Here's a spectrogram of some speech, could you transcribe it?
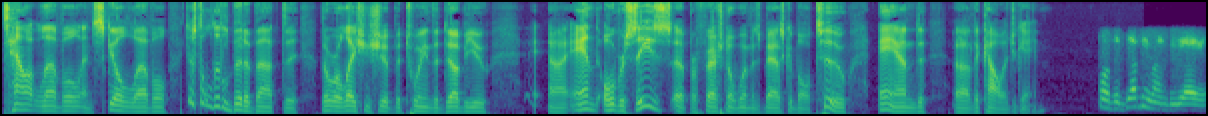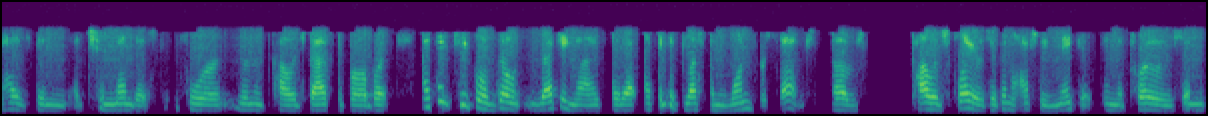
talent level and skill level. Just a little bit about the, the relationship between the W uh, and overseas uh, professional women's basketball, too, and uh, the college game. Well, the WNBA has been tremendous for women's college basketball, but I think people don't recognize that uh, I think it's less than 1% of college players are going to actually make it in the pros. And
